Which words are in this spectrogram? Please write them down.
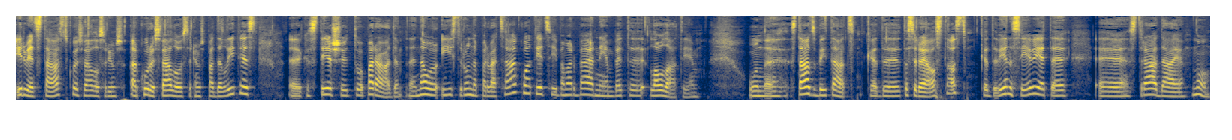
ir viens stāsts, ko es vēlos ar jums, ar kuru es vēlos ar jums padalīties, kas tieši to parāda. Nav īsti runa par vecāku attiecībām ar bērniem, bet laulātiem. Un eh, stāsts bija tāds, ka eh, tas ir reāls stāsts, kad viena sieviete e, strādāja, nu,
